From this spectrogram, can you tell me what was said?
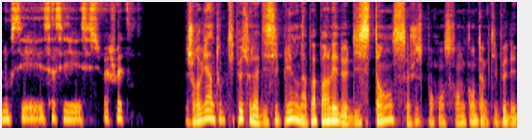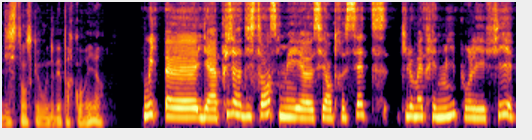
donc c'est ça c'est super chouette. Je reviens un tout petit peu sur la discipline. On n'a pas parlé de distance, juste pour qu'on se rende compte un petit peu des distances que vous devez parcourir. Oui, euh, il y a plusieurs distances, mais euh, c'est entre 7 km et demi pour les filles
